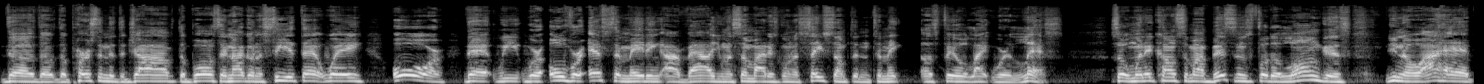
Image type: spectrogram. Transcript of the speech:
the, the, the person at the job, the boss, they're not going to see it that way or that we we're overestimating our value and somebody's going to say something to make us feel like we're less. So when it comes to my business for the longest, you know, I had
